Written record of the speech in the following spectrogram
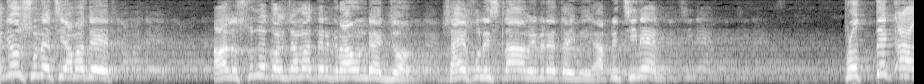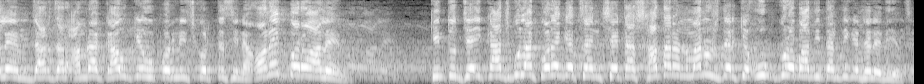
আগেও শুনেছি আমাদের আহলে সুন্নতল জামাতের গ্রাউন্ডে একজন, শাইখুল ইসলাম ইবনে তাইমি আপনি চিনেন? প্রত্যেক আলেম যার যার, আমরা কাউকে উপর নিচ করতেছি না, অনেক বড় আলেম। কিন্তু যেই কাজগুলা করে গেছেন, সেটা সাধারণ মানুষদেরকে উগ্রবাদিতার দিকে ঠেলে দিয়েছে।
